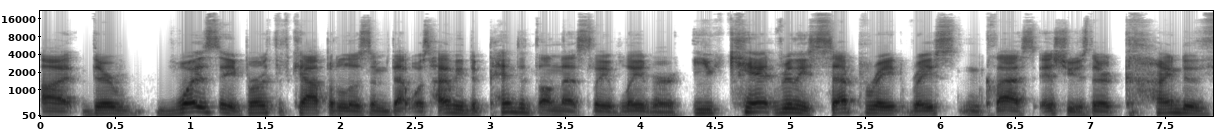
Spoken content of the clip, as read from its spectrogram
uh, there was a birth of capitalism that was highly dependent on that slave labor. You can't really separate race and class issues; they're kind of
